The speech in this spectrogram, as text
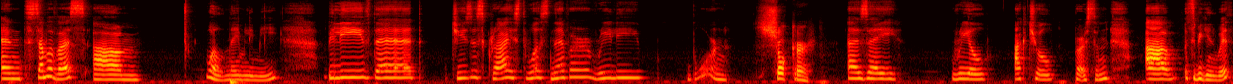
and some of us, um, well, namely me, believe that Jesus Christ was never really born Shocker. as a real, actual person um, to begin with,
